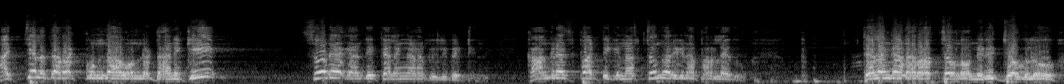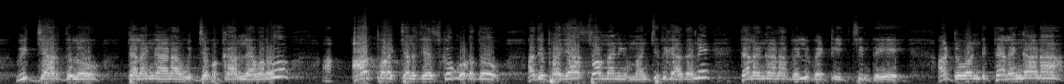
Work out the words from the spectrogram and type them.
హత్యలు జరగకుండా ఉండటానికి సోనియా గాంధీ తెలంగాణ బిల్లు పెట్టింది కాంగ్రెస్ పార్టీకి నష్టం జరిగినా పర్లేదు. తెలంగాణ రాష్ట్రంలో నిరుద్యోగులు విద్యార్థులు తెలంగాణ ఉద్యమకారులు ఎవరు? ఆత్మహత్యలు చేసుకోకూడదు. అది ప్రజాస్వామ్యానికి మంచిది కాదని తెలంగాణ బిల్లు పెట్టి ఇచ్చింది. అటువంటి తెలంగాణ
